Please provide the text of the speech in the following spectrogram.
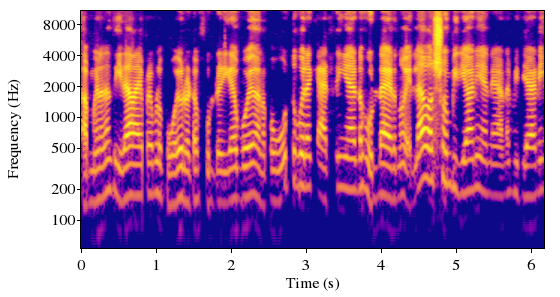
സമ്മേളനം തീരാറായപ്പോൾ നമ്മൾ പോയുള്ളൂ കേട്ടോ. ഫുഡ് കഴിക്കാൻ പോയതാണ്. അപ്പോൾ ഊട്ടുപുര കാറ്ററിംഗ് ആയിട്ട് ഫുഡായിരുന്നു എല്ലാ വർഷവും ബിരിയാണി തന്നെയാണ്. ബിരിയാണി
